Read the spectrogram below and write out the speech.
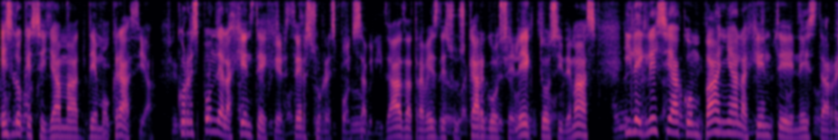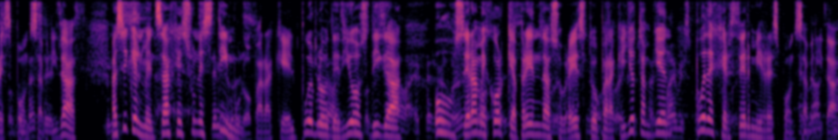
Es lo que se llama democracia corresponde a la gente ejercer su responsabilidad a través de sus cargos electos y demás, y la Iglesia acompaña a la gente en esta responsabilidad. Así que el mensaje es un estímulo para que el pueblo de Dios diga, oh, será mejor que aprenda sobre esto para que yo también pueda ejercer mi responsabilidad.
